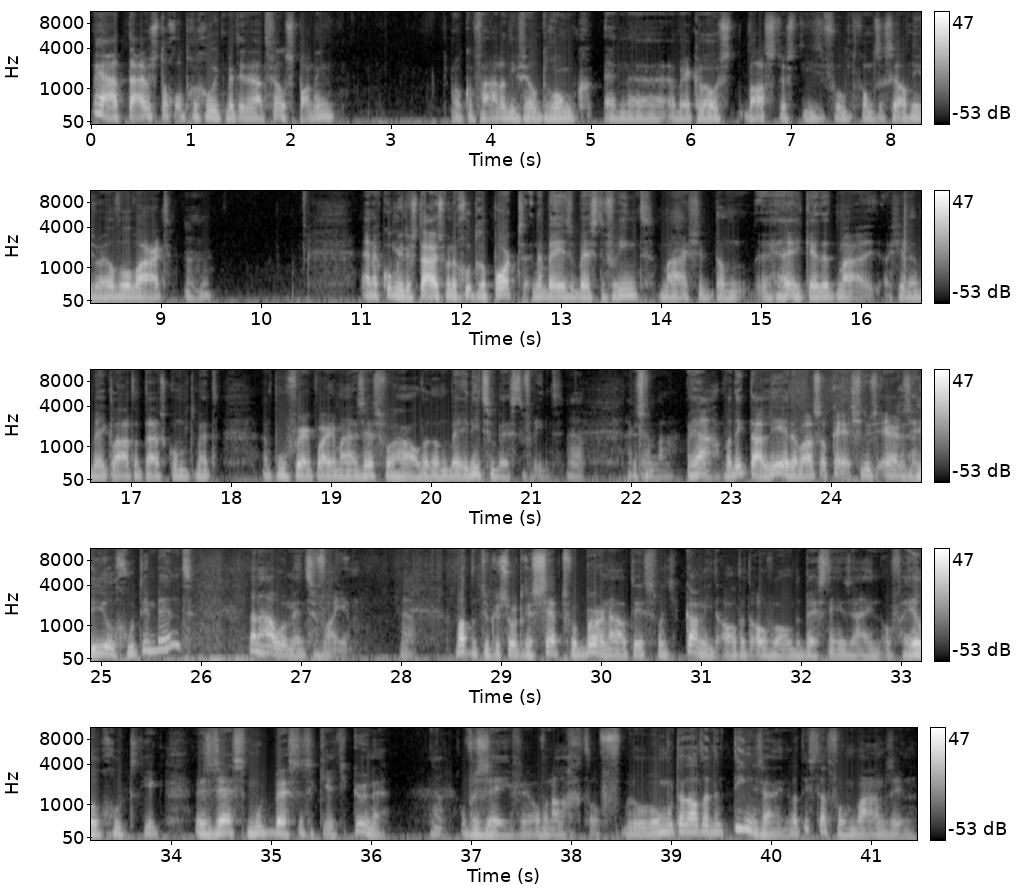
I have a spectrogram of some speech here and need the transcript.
Maar ja, thuis toch opgegroeid met inderdaad veel spanning. Ook een vader die veel dronk en eh, werkeloos was. Dus die vond, vond zichzelf niet zo heel veel waard. Mhm. En dan kom je dus thuis met een goed rapport en dan ben je zijn beste vriend. Maar als je dan, eh, je kent het, maar als je een week later thuis komt met een proefwerk waar je maar een 6 voor haalde, dan ben je niet zijn beste vriend. Herkenbaar. Maar ja, wat ik daar leerde was: oké, als je dus ergens heel goed in bent, dan houden mensen van je. Ja. Wat natuurlijk een soort recept voor burn-out is, want je kan niet altijd overal de beste in zijn of heel goed. Je- Een 6 moet best eens een keertje kunnen. Ja. Of een 7 of een 8. Of bedoel, hoe moet dat altijd een 10 zijn? Wat is dat voor een waanzin?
